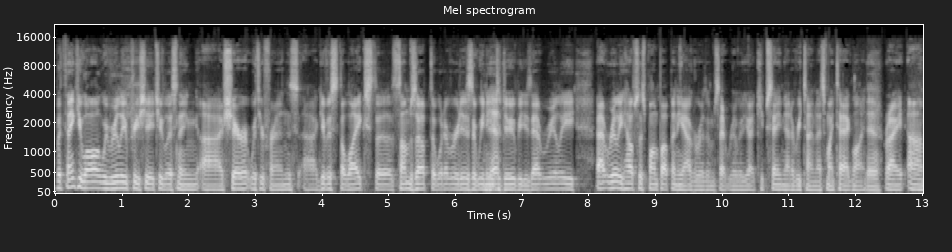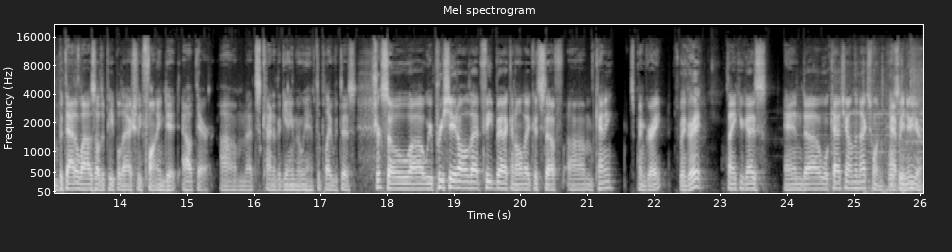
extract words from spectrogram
but thank you all. We really appreciate you listening. Uh, share it with your friends. Uh, give us the likes, the thumbs up, the whatever it is that we need Yeah. to do because that really that really helps us bump up in the algorithms. That really I keep saying that every time. That's my tagline, Yeah. right? Um, but that allows other people to actually find it out there. Um, that's kind of the game that we have to play with this. Sure. So uh, we appreciate all that feedback and all that good stuff. Um, Kenny, it's been great. It's been great. Thank you guys, and uh, we'll catch you on the next one. Happy. New Year.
